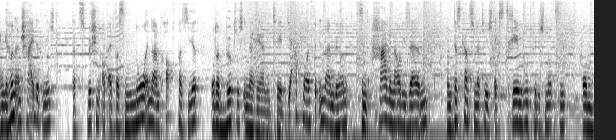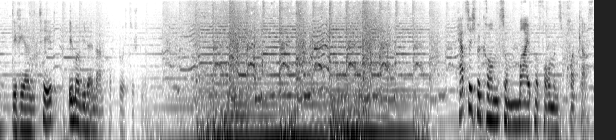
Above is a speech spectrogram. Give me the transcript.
Dein Gehirn entscheidet nicht dazwischen, ob etwas nur in deinem Kopf passiert oder wirklich in der Realität. Die Abläufe in deinem Gehirn sind haargenau dieselben und das kannst du natürlich extrem gut für dich nutzen, um die Realität immer wieder in deinem Kopf durchzuspielen. Herzlich willkommen zum My Performance Podcast,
